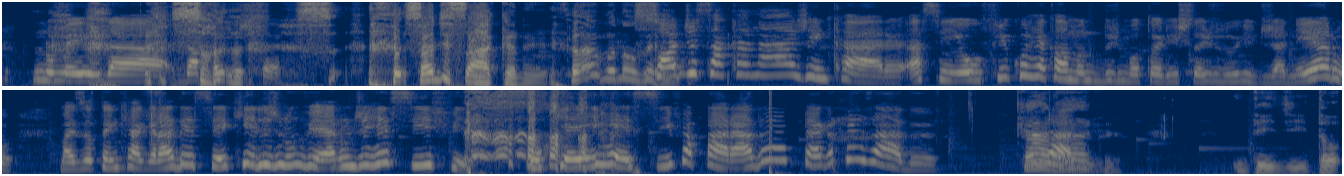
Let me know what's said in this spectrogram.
no meio da, da só, pista. Só de saca, né? só de sacanagem, cara. Assim, eu fico reclamando dos motoristas do Rio de Janeiro, mas eu tenho que agradecer que eles não vieram de Recife. Porque em Recife a parada pega pesada. Caraca. Pesado. Entendi. Então,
